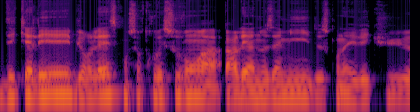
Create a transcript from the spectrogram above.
décalé, burlesque. On se retrouvait souvent à parler à nos amis de ce qu'on avait vécu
